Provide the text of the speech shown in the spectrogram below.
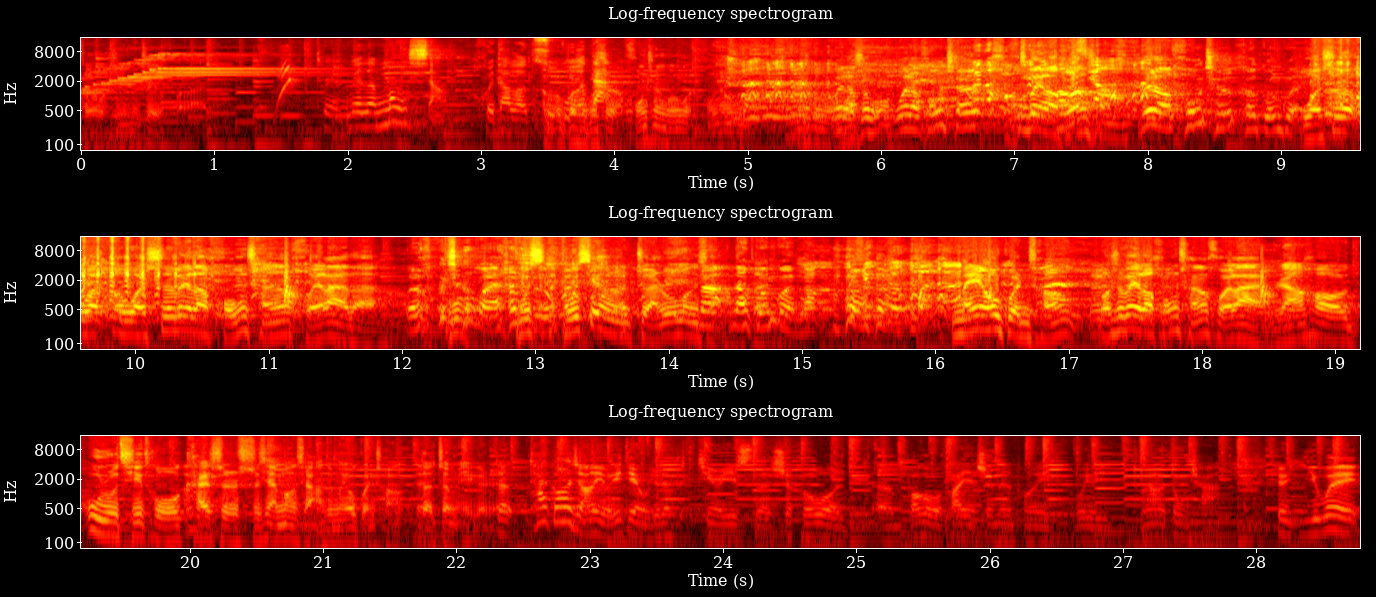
所以我是因为这个回来的。对，为了梦想回到了祖不国大是不是，红尘滚滚，红尘滚滚。为了为了红尘，为了红尘，为了红尘和滚滚，我是我我是为了红尘回来的，为了红尘回来的不幸不幸卷入梦想。那滚滚呢？没有滚成，我是为了红尘回来，然后误入歧途，开始实现梦想，就没有滚成的这么一个人。对，他刚刚讲的有一点，我觉得挺有意思的，是和我，呃，包括我发现身边的朋友，我有同样的洞察。就一位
